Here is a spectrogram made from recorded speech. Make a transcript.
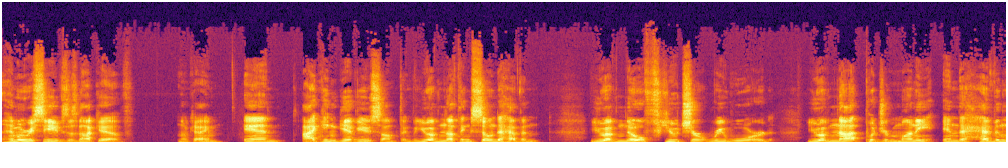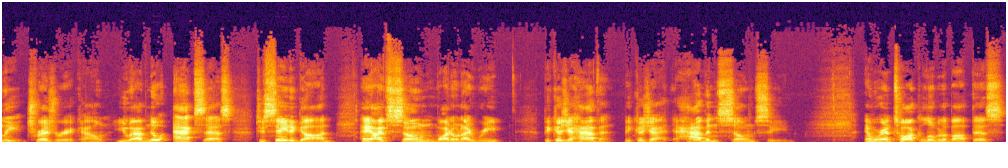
him who receives does not give. Okay? And I can give you something, but you have nothing sown to heaven. You have no future reward. You have not put your money in the heavenly treasury account. You have no access to say to God, Hey, I've sown, why don't I reap? Because you haven't, because you haven't sown seed. And we're going to talk a little bit about this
